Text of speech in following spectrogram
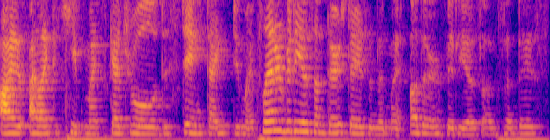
I, I like to keep my schedule distinct. I do my planner videos on Thursdays and then my other videos on Sundays.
